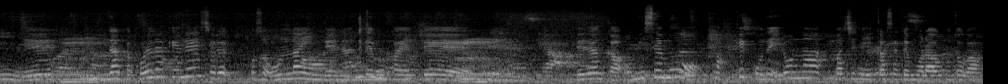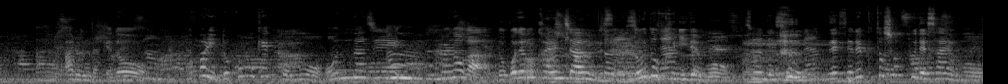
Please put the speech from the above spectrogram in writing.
いいね。なんかこれだけねそれこそオンラインで何でも買えて、でなんかお店も、まあ、結構ねいろんな街に行かせてもらうことがああるんだけどぱりどこも結構もう同じものがどこでも買えちゃうんですよ、うんどの国でも。そうですよね。でセレクトショップでさえも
